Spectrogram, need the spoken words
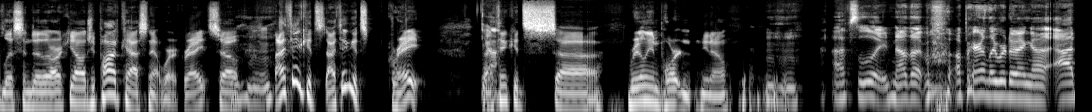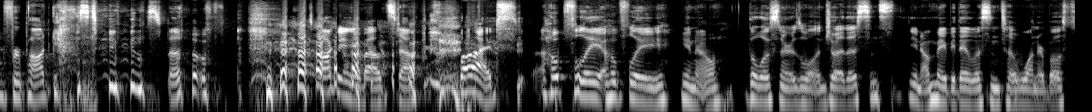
listen to the archaeology podcast network right so mm-hmm. i think it's i think it's great yeah. i think it's uh really important you know mm-hmm. Absolutely. Now that apparently we're doing an ad for podcasting instead of talking about stuff, but hopefully, hopefully, you know, the listeners will enjoy this since you know maybe they listen to one or both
